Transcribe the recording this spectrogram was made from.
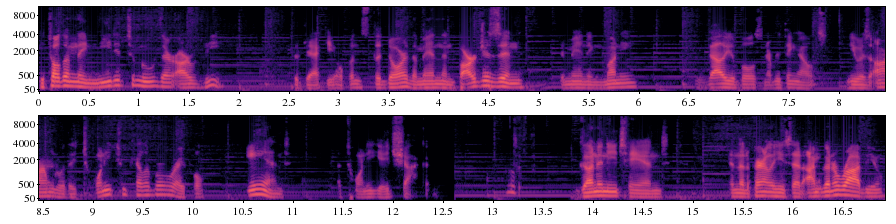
He told them they needed to move their RV. So Jackie opens the door. The man then barges in, demanding money valuables, and everything else. He was armed with a 22 caliber rifle and a 20 gauge shotgun. Gun in each hand. And then apparently he said, I'm going to rob you,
